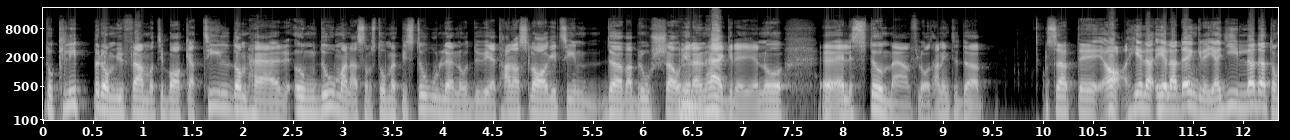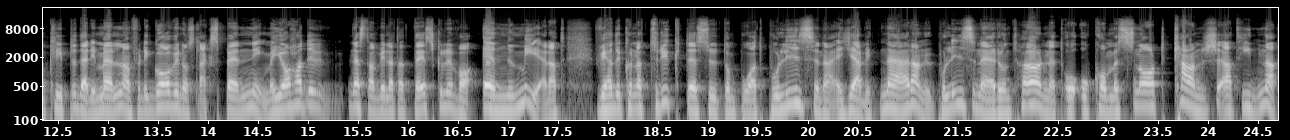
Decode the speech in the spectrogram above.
då klipper de ju fram och tillbaka till de här ungdomarna som står med pistolen och du vet, han har slagit sin döva brorsa och hela den här grejen, och, eh, eller stum är han, förlåt, han är inte döv. Så att, eh, ja, hela, hela den grejen. Jag gillade att de klippte däremellan, för det gav ju någon slags spänning. Men jag hade nästan velat att det skulle vara ännu mer. Att vi hade kunnat tryckt dessutom på att poliserna är jävligt nära nu. Poliserna är runt hörnet och, och kommer snart kanske att hinna.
